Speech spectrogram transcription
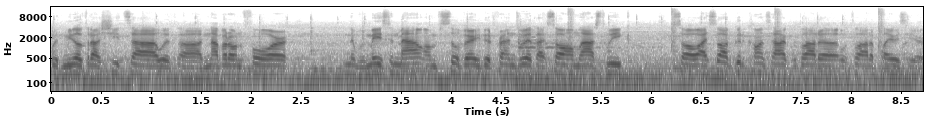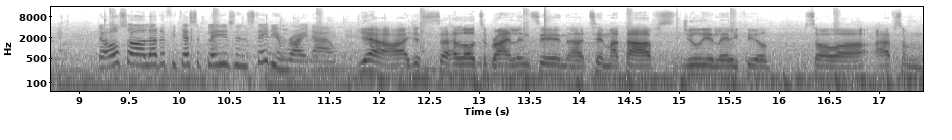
With Milot Rashica, with uh, Navarone Foor, and with Mason Mount, I'm still very good friends with. I saw him last week. So I still have good contact with a lot of, with a lot of players here. There are also a lot of Vitesse players in the stadium right now. Yeah, I just said hello to Bryan Linssen, uh, Tim Matavž, Julian Lelieveld. So uh, I have some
